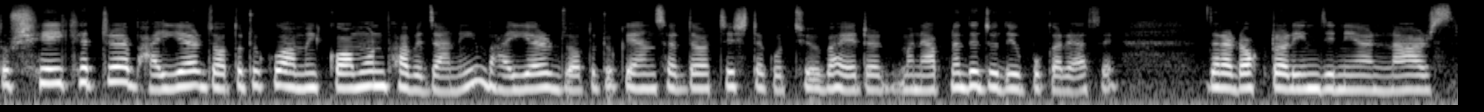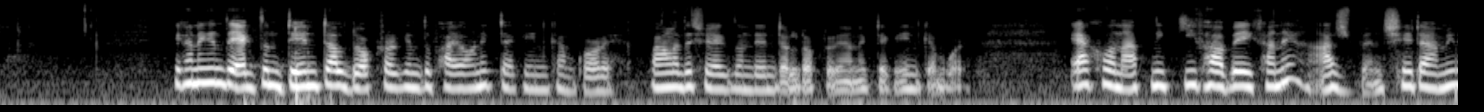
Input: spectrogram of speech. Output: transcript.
তো সেই ক্ষেত্রে ভাইয়ার যতটুকু আমি কমনভাবে জানি, ভাইয়ার যতটুকু অ্যান্সার দেওয়ার চেষ্টা করছি, ওই ভাইয়াটার মানে আপনাদের যদি উপকারে আসে, যারা ডক্টর ইঞ্জিনিয়ার নার্স এখানে কিন্তু একজন ডেন্টাল ডক্টর কিন্তু ভাই অনেক টাকা ইনকাম করে। বাংলাদেশের একজন ডেন্টাল ডক্টর অনেক টাকা ইনকাম করে। এখন আপনি কীভাবে এখানে আসবেন সেটা আমি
